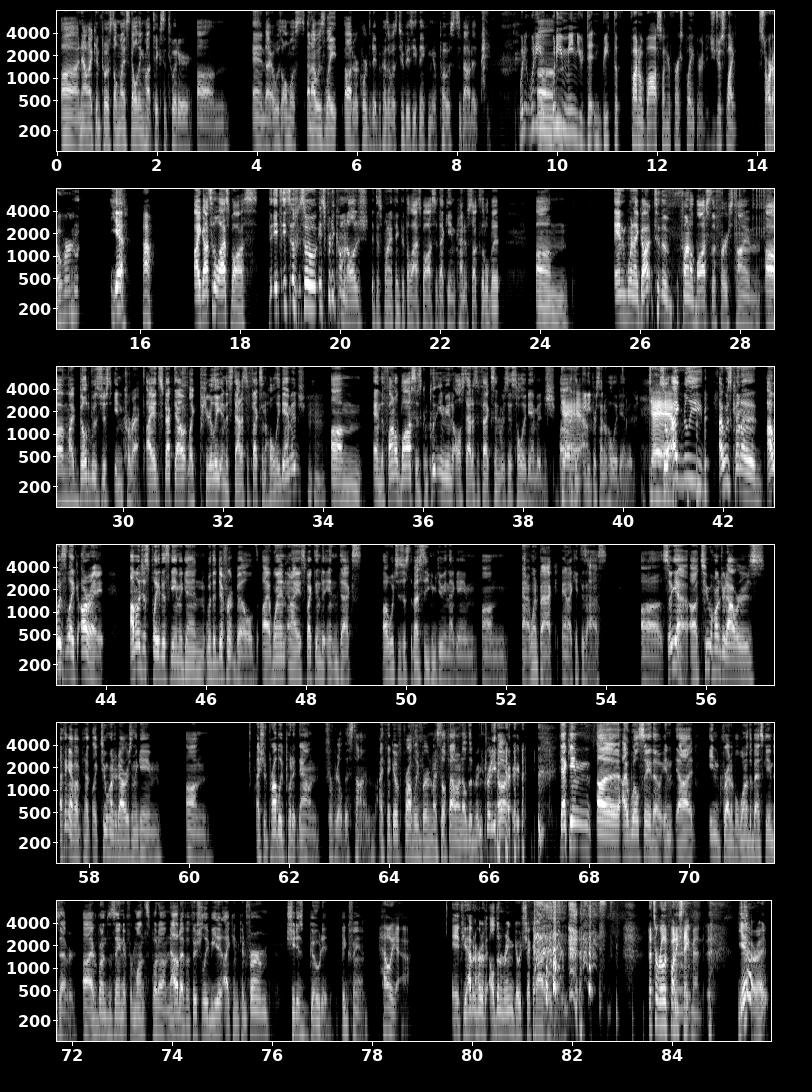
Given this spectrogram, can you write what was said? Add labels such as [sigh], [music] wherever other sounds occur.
Uh, now I can post all my scalding hot takes to Twitter. Um, and I was almost and I was late uh, to record today because I was too busy thinking of posts about it. [laughs] What do, what do you what do you Um, mean you didn't beat the final boss on your first playthrough? Did you just like start over? Mm. Yeah, Oh, I got to the last boss. It's it's so it's pretty common knowledge at this point. I think that the last boss of that game kind of sucks a little bit. Um, and when I got to the final boss the first time, uh, my build was just incorrect. I had specked out like purely into status effects and holy damage. hmm Um, and the final boss is completely immune to all status effects and resists holy damage. Uh, I think eighty percent of holy damage. damn. So I really, I was kind of, I was like, all right, I'm gonna just play this game again with a different build. I went and I spec into Int and Dex, uh, which is just the best that you can be doing in that game. Um, and I went back and I kicked his ass. Uh, so yeah, uh, 200 hours. I think I've had like 200 hours in the game. Um, I should probably put it down for real this time. I think I've probably burned myself out on Elden Ring pretty hard. [laughs] that game, uh, I will say though, in uh, incredible, one of the best games ever. Uh, everyone's been saying it for months, but um, now that I've officially beat it, I can confirm she is goaded. Big fan. Hell yeah. If you haven't heard of Elden Ring, go check it out. [laughs] That's a really funny statement. [laughs] yeah, right.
